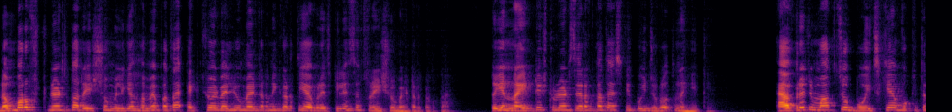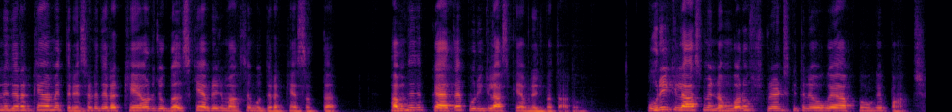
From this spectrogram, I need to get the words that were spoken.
नंबर ऑफ़ स्टूडेंट्स का रेशियो मिल गया। हमें पता है एक्चुअल वैल्यू मैटर नहीं करती एवरेज के लिए सिर्फ़ रेशियो मैटर करता है। तो ये 90 स्टूडेंट्स दे रखा था, इसकी कोई ज़रूरत नहीं थी। एवरेज मार्क्स जो बॉयज़ के हैं, वो कितने दे रखे हैं? हमें तिरसठ दे रखे हैं, और जो गर्ल्स के एवरेज मार्क्स हैं, वो दे रखे हैं सत्तर। हमने सिर्फ़ कहता है पूरी क्लास के एवरेज बता दो। पूरी क्लास में नंबर ऑफ़ स्टूडेंट्स कितने हो गए? आप हो गए पाँच।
